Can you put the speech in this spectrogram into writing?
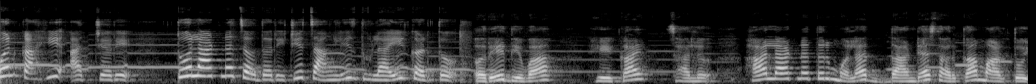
पण काही आश्चर्य तो लाटणं चौधरीची चांगलीच धुलाई करतो. अरे देवा हे काय झालं? हा लाटणं तर मला दांड्यासारखा मारतोय.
